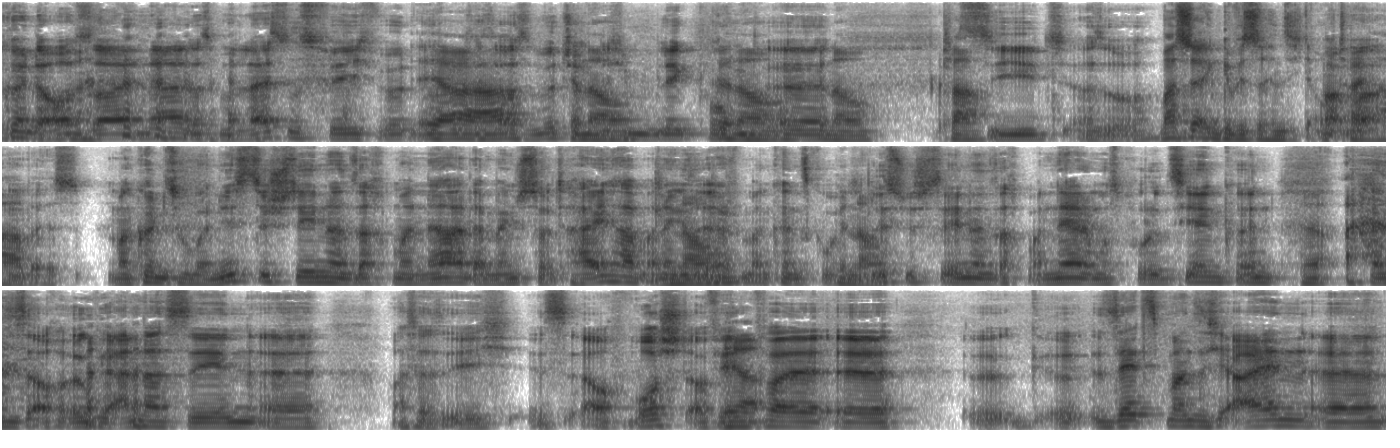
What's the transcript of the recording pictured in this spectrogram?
könnte auch sein, ja, dass man leistungsfähig wird, Ja, das aus dem wirtschaftlichen genau, Blickpunkt genau, äh, genau, klar. sieht. Also Was ja in gewisser Hinsicht auch man, Teilhabe man, ist. Man könnte es humanistisch sehen, dann sagt man, na, der Mensch soll teilhaben an der Genau. Gesellschaft. Man könnte es kapitalistisch sehen, dann sagt man, na, der muss produzieren können. Ja. Man kann es auch irgendwie anders sehen. Äh, was weiß ich, ist auch wurscht. Auf jeden Ja. Fall äh, äh, setzt man sich ein, äh,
